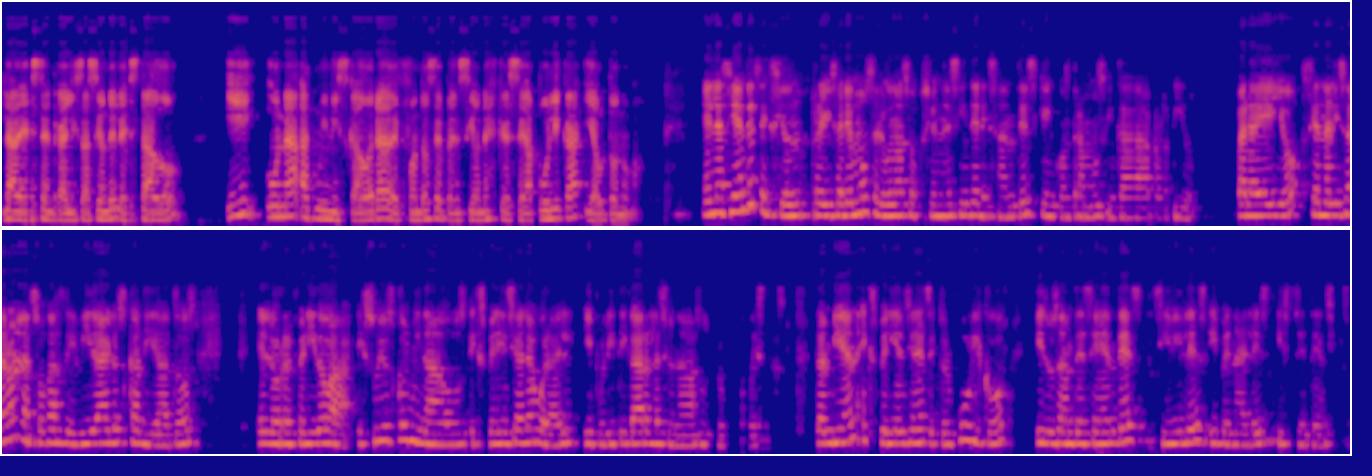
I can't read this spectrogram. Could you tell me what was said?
la descentralización del Estado y una administradora de fondos de pensiones que sea pública y autónoma. En la siguiente sección revisaremos algunas opciones interesantes que encontramos en cada partido. Para ello, se analizaron las hojas de vida de los candidatos en lo referido a estudios culminados, experiencia laboral y política relacionada a sus propuestas. También experiencia en el sector público y sus antecedentes civiles y penales y sentencias.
